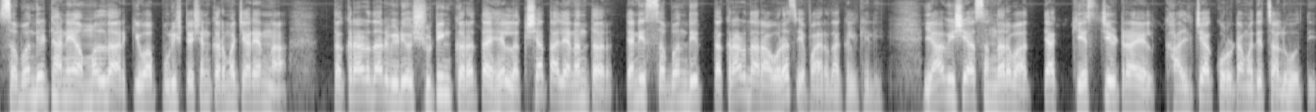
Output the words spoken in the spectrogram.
संबंधित ठाणे अंमलदार किंवा पोलीस स्टेशन कर्मचाऱ्यांना तक्रारदार व्हिडिओ शूटिंग करत आहे हे लक्षात आल्यानंतर त्यांनी संबंधित तक्रारदारावरच एफ आय आर दाखल केली. या विषयासंदर्भात त्या केसची ट्रायल खालच्या कोर्टामध्ये चालू होती.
